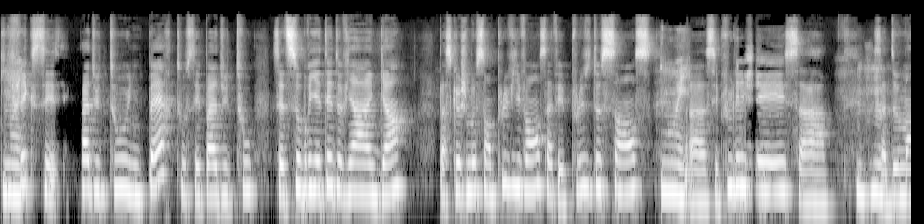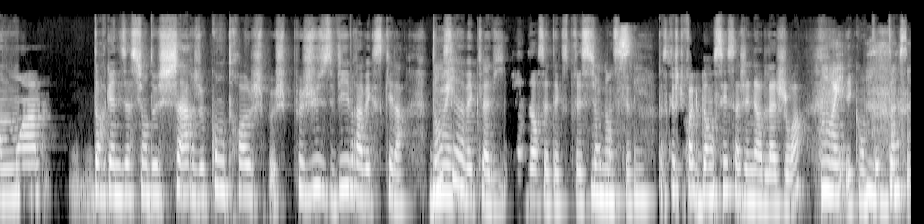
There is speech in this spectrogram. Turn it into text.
qui fait que c'est pas du tout une perte ou c'est pas du tout cette sobriété devient un gain. Parce que je me sens plus vivant, ça fait plus de sens, euh, c'est plus léger, ça, mm-hmm. ça demande moins d'organisation de charge, de contrôle. Je peux, je peux juste vivre avec ce qui est là. Danser avec la vie. J'adore cette expression parce que, parce que je crois que danser, ça génère de la joie. Et qu'on peut danser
